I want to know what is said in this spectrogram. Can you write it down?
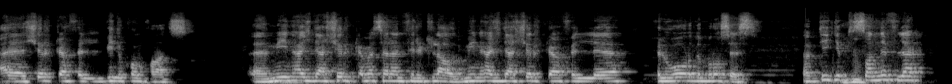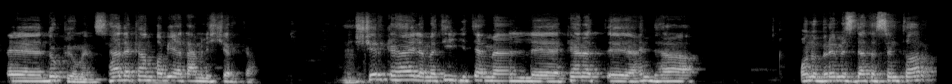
آه، شركة في ال video conference؟ مين أجدع شركة مثلا في ال cloud؟ مين أجدع شركة في في ال word process فبتيجي بتصنف لك documents هذا كان طبيعة عمل الشركة. الشركة هاي لما تيجي تعمل كانت عندها on-premise data center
